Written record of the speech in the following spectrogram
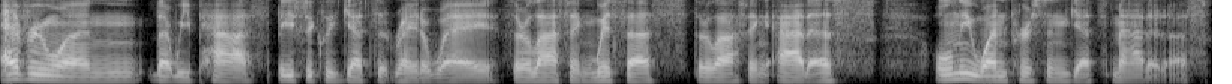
Everyone that we pass basically gets it right away. They're laughing with us, they're laughing at us. Only one person gets mad at us.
